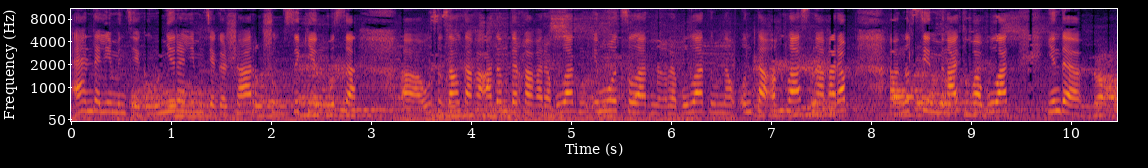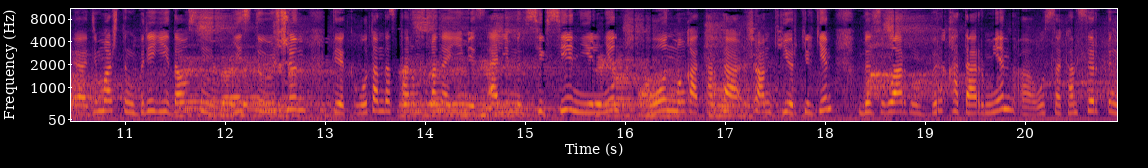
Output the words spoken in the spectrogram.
ән әлеміндегі өнер әлеміндегі жарық жұлдыз екенін осы осы залдағы адамдарға қарап олардың эмоцияларына қарап олардың мынау ынта ықыласына қарап нық сеніммен айтуға болады. Енді димаштың бірегей дауысын есту үшін тек отандастарымыз ғана емес әлемнің сексен елінен он мыңға тарта жанкүйер келген. Біз олардың бір қатарымен осы концерттің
